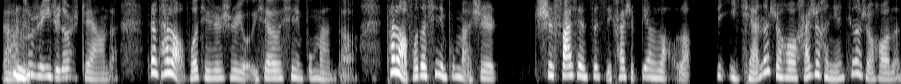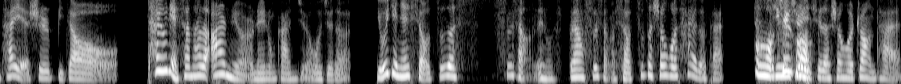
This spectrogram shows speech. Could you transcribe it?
啊、嗯就是一直都是这样的。但是他老婆其实是有一些心理不满的，他老婆的心理不满是是发现自己开始变老了。就以前的时候还是很年轻的时候呢，他也是比较，他有点像他的二女儿那种感觉，我觉得有一点点小资的思想那种不像思想吧，小资的生活态度在，哦，这个一些的生活状态，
